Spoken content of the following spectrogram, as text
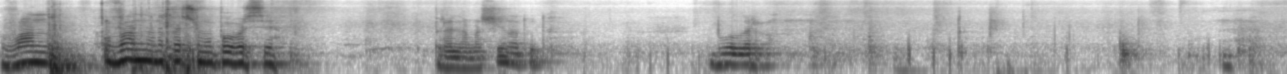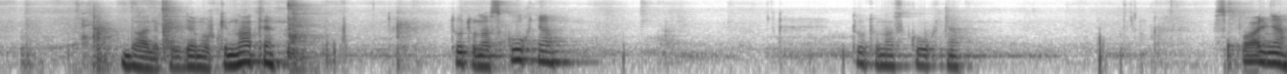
ван... ванна на першому поверсі. Пральна машина тут. Болер. Далі перейдемо в кімнати. Тут у нас кухня. Тут у нас кухня. Спальня.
